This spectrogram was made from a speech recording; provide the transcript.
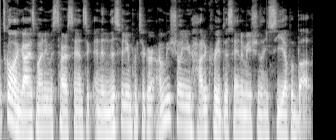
What's going on guys, my name is Tyler Stanczak and in this video in particular I'm going to be showing you how to create this animation that you see up above.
